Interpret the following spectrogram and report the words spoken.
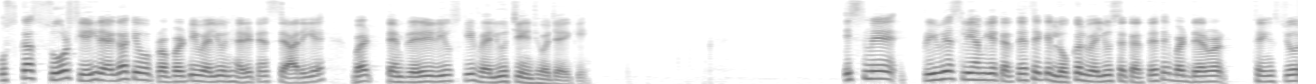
اس کا سورس یہی رہے گا کہ وہ پراپرٹی ویلو انہیریٹنس سے آ رہی ہے بٹ ٹیمپریریلی اس کی ویلو چینج ہو جائے گی۔ اس میں پریویسلی ہم یہ کرتے تھے کہ لوکل ویلو سے کرتے تھے بٹ دیر ور تھنگس جو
